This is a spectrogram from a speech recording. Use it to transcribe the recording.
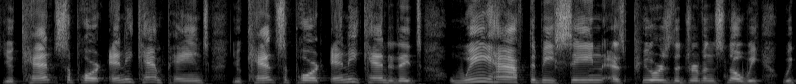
You can't support any campaigns. You can't support any candidates. We have to be seen as pure as the driven snow. We, we,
